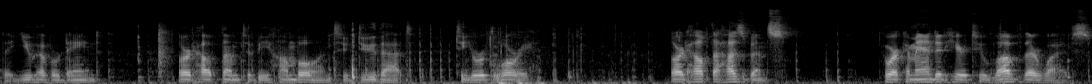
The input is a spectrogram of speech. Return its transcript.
that you have ordained. Lord, help them to be humble and to do that to your glory. Lord, help the husbands who are commanded here to love their wives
